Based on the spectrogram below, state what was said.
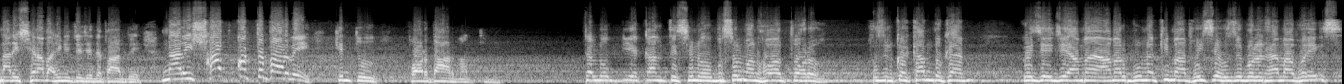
নারী সেনাবাহিনীতে যেতে পারবে, নারী সব করতে পারবে, কিন্তু পর্দার মাধ্যমে। একটা লোক গিয়ে কাঁদতেছিল, মুসলমান হওয়ার পরও। হুজুর কয়, কান্দ কেন? কই যে যে আমার আমার গুণা কি মাফ হয়েছে হুজুর বলেন হ্যাঁ মাফ হয়ে গেছে।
